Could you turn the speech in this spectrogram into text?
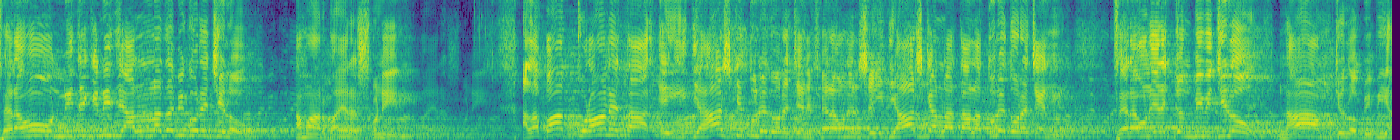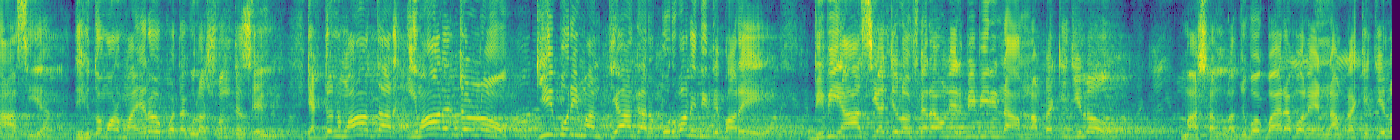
ফেরাউন নিজেকে নিজে আল্লাহ দাবি করেছিল। আমার ভাইয়েরা শোনেন। আল্লাপাক কোরআনে তার এই ইতিহাসকে তুলে ধরেছেন, ফেরাউনের সেই ইতিহাসকে আল্লাহ তালা তুলে ধরেছেন। ফেরাউনের একজন বিবি ছিল, নাম ছিল বিবি আসিয়া। যেহেতু আমার মায়েরও কথাগুলো শুনতেছেন। একজন মা তার ইমানের জন্য কি পরিমাণ ত্যাগ আর কোরবানি দিতে পারে? বিবি আসিয়া ছিল ফেরাউনের বিবির নাম। নামটা কি ছিল? মাশাল্লাহ যুবক ভাইরা বলেন, নামটা কি ছিল?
